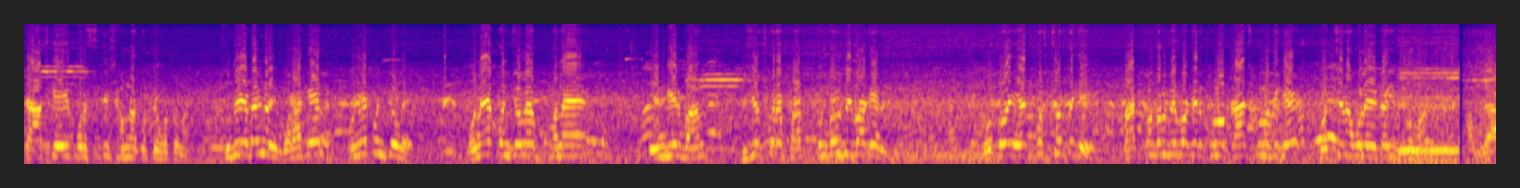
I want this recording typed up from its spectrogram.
তা আজকে এই পরিস্থিতির সামনা করতে হতো না। শুধু এটাই নয়, বরাকের অনেক অঞ্চলে অনেক অঞ্চলে মানে এনডিএর বাঁধ, বিশেষ করে ফ্লাড কন্ট্রোল বিভাগের গত এক বছর থেকে ফ্লাড কন্ট্রোল বিভাগের কোনো কাজ কোনো দিকে হচ্ছে না বলে এটাই প্রমাণ। আমরা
